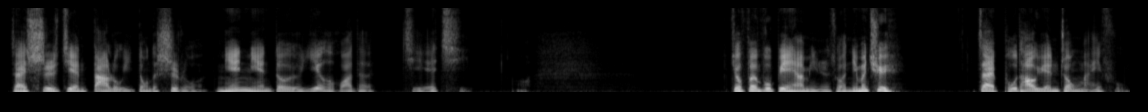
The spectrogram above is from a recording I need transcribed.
在世界大陆以东的示罗，年年都有耶和华的节期。就吩咐卞雅敏人说：“你们去，在葡萄园中埋伏。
